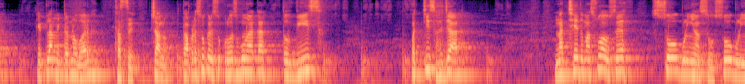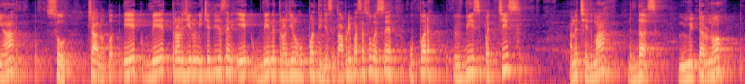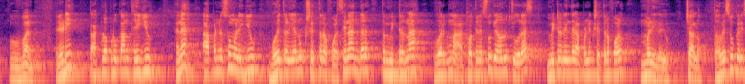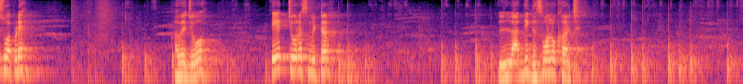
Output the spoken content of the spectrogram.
કેટલા મીટરનો વર્ગ થશે? ચાલો, તો આપણે શું કરીશું? ક્રોસ ગુણાકાર, તો વીસ, પચીસ હજારના છેદમાં શું આવશે? સો ગુણ્યા સો સો ગુણ્યા સો. ચાલો, તો એક, બે, ત્રણ જીરો નીચેથી જશે ને એક, બે ને ત્રણ જીરો ઉપરથી જશે. તો આપણી પાસે શું બચશે? ઉપર વીસ, પચીસ અને છેદમાં દસ મીટરનો વર્ગ. રેડી તો આટલું આપણું કામ થઈ ગયું. હે ને આપણને શું મળી ગયું? ભોયતળિયાનું ક્ષેત્રફળ. શેના અંદર? તો મીટરના વર્ગમાં. અથવા તેને શું કહેવાનું? ચોરસ મીટરની અંદર આપણને ક્ષેત્રફળ મળી ગયું. ચાલો, તો હવે શું કરીશું આપણે? હવે જુઓ, એક ચોરસ મીટર લાદી ઘસવાનો ખર્ચ.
